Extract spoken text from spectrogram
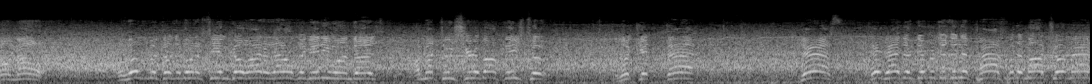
Oh no. Elizabeth doesn't want to see him go at it. I don't think anyone does. I'm not too sure about these two. Look at that. Yes, they've had their differences in the past, but the Macho Man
